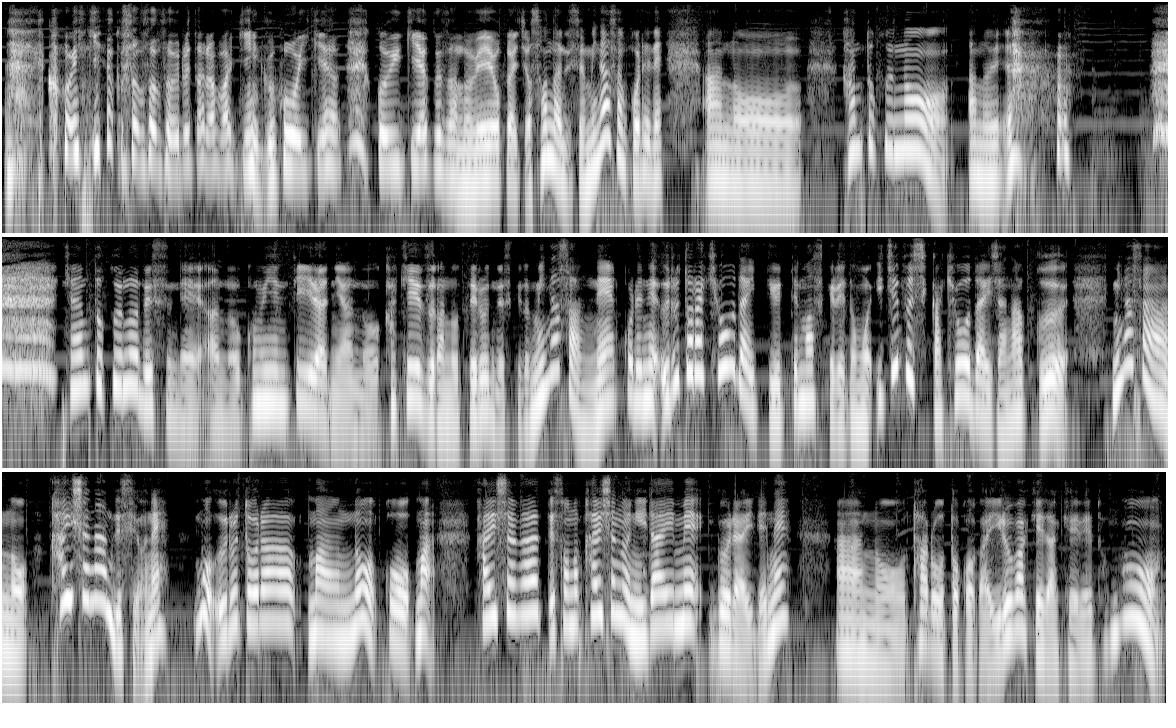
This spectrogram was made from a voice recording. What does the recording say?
広域ヤクザ、そうそう、ウルトラマキング、広域ヤ広域ヤクザの名誉会長、そうなんですよ。皆さんこれね、あのー、監督の、あの、キャントクのですね、あの、コミュニティ欄にあの、家系図が載ってるんですけど、皆さんね、これね、ウルトラ兄弟って言ってますけれども、一部しか兄弟じゃなく、皆さんあの、会社なんですよね。もうウルトラマンの、こう、まあ、会社があって、その会社の2代目ぐらいでね、あの、太郎とかがいるわけだけれども、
